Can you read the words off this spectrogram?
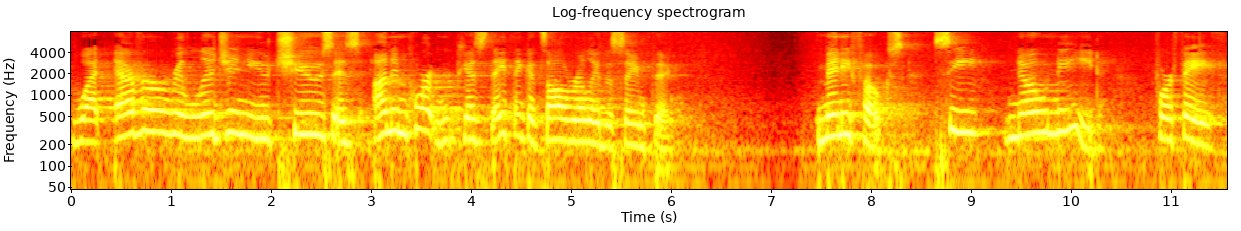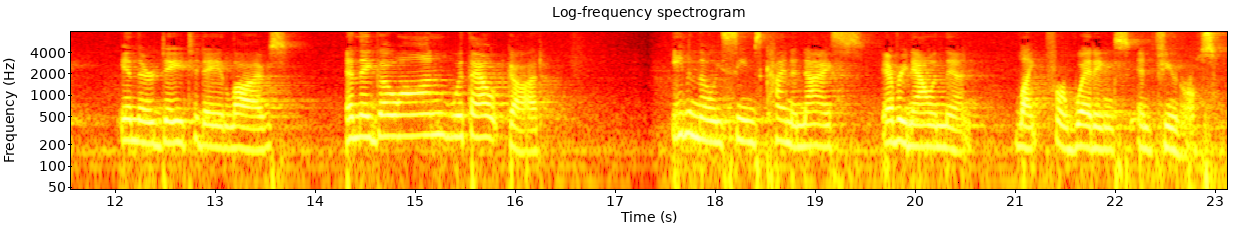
whatever religion you choose is unimportant because they think it's all really the same thing. Many folks see no need for faith in their day to day lives, and they go on without God, even though He seems kind of nice every now and then, like for weddings and funerals.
